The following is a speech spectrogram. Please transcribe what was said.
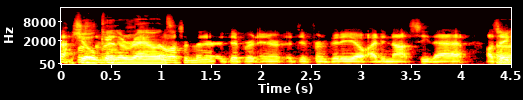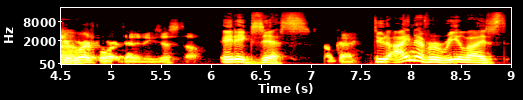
joking been- around. That must have been a different a different video. I did not see that. I'll take your Um, word for it that it exists, though. It exists, Okay. dude. I never realized.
